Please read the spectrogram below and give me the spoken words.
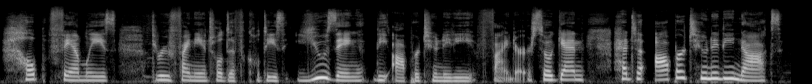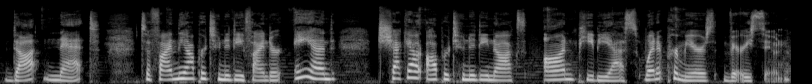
help families through financial difficulties using the Opportunity Finder. So again, head to opportunityknocks.net to find the Opportunity Finder and check out Opportunity Knocks on PBS when it premieres very soon.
